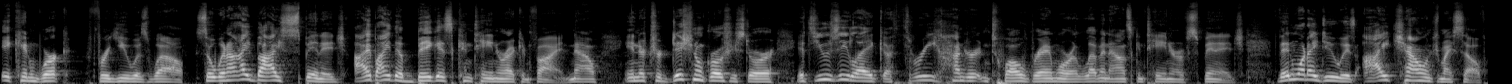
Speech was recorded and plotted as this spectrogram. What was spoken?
it can work for you as well. So when I buy spinach, I buy the biggest container I can find. Now, in a traditional grocery store, it's usually like a 312 gram or 11 ounce container of spinach. Then what I do is I challenge myself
